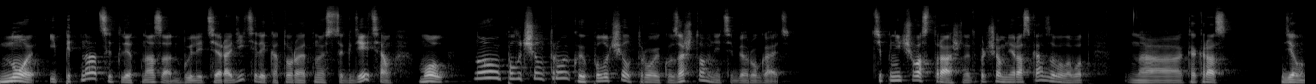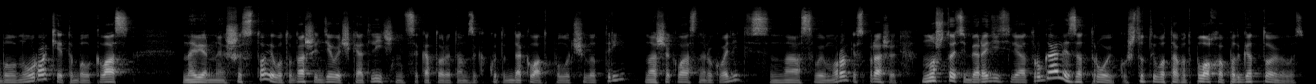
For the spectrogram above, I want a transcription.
Но и 15 лет назад были те родители, которые относятся к детям, мол, ну, получил тройку и получил тройку, за что мне тебя ругать? Типа ничего страшного. Это причем не рассказывала, вот а, как раз дело было на уроке, это был класс наверное, шестой. И вот у нашей девочки-отличницы, которая там за какой-то доклад получила три, наша классная руководительница на своем уроке спрашивает, ну что, тебя родители отругали за тройку, что ты вот так вот плохо подготовилась?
